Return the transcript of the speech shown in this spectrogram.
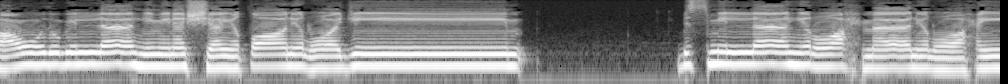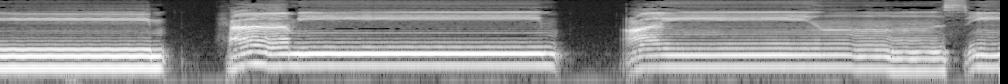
أعوذ بالله من الشيطان الرجيم. بسم الله الرحمن الرحيم. حميم. عين سين.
